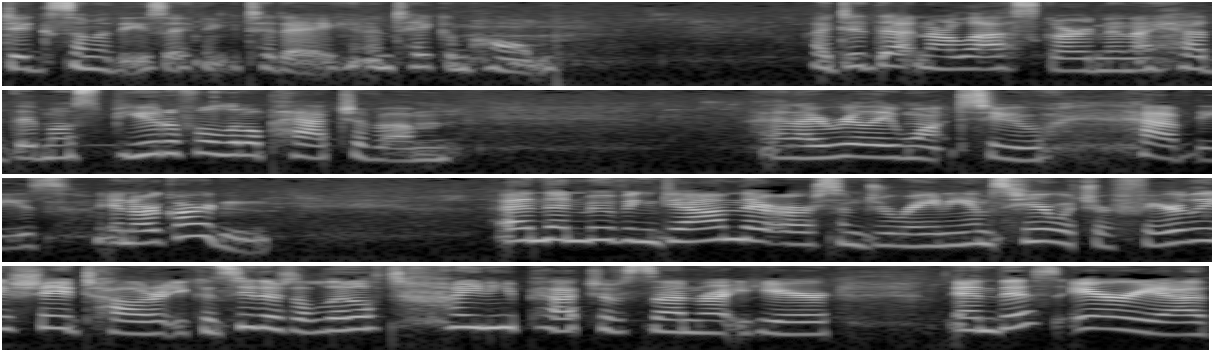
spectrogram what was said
dig some of these, I think, today and take them home. I did that in our last garden and I had the most beautiful little patch of them. And I really want to have these in our garden. And then moving down, there are some geraniums here, which are fairly shade tolerant. You can see there's a little tiny patch of sun right here. And this area,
